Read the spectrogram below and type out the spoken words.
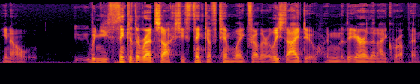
you know, when you think of the Red Sox, you think of Tim Wakefield, or at least I do, in the era that I grew up in.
